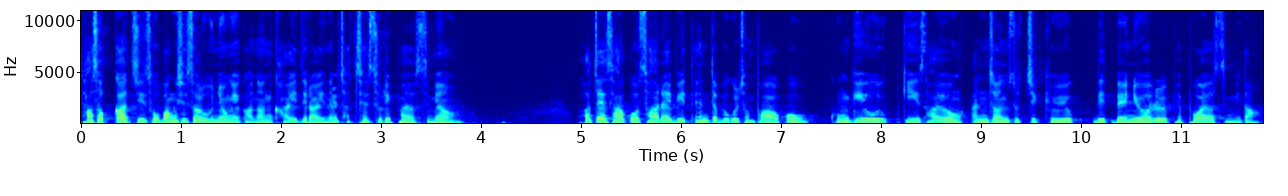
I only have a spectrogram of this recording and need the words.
다섯 가지 소방시설 운영에 관한 가이드라인을 자체 수립하였으며 화재 사고 사례 및 핸드북을 전파하고 공기호흡기 사용 안전수칙 교육 및 매뉴얼을 배포하였습니다.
